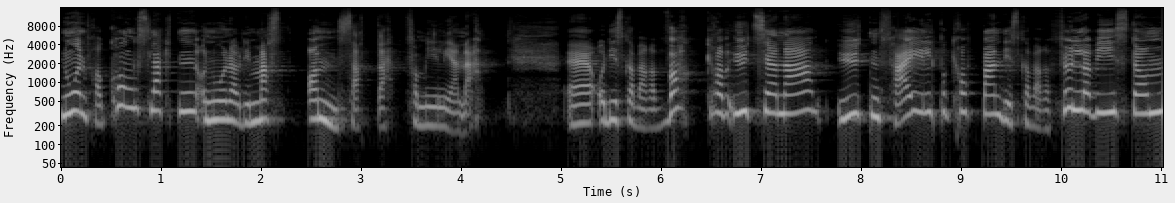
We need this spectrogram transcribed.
Noen fra kongsslekten og noen av de mest ansette familiene. Eh, og de skal være vakre av utseende, uten feil på kroppen. De skal være fulle av visdom.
